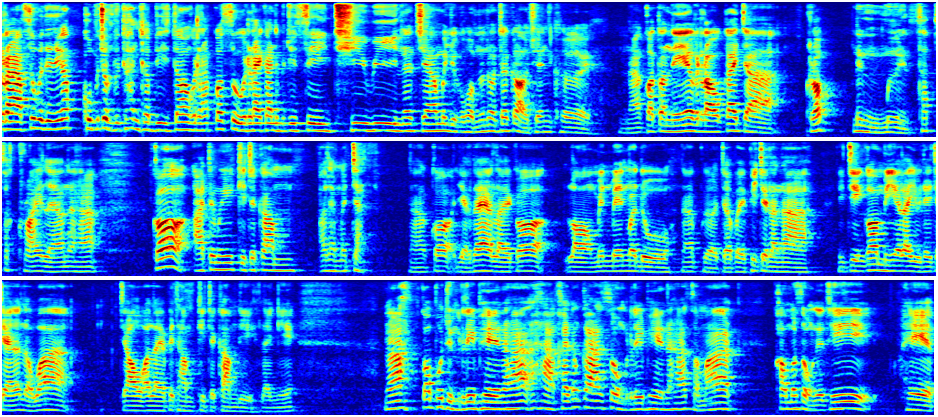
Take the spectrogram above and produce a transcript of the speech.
กราบสวัสดีครับ คุณผู้ชมทุกท่านครับดิจิตอลครับก็สู่รายการ WGC TV นะจ๊ะมาอยู่กับผมนนท์เจ้าเก่าเช่นเคยนะก็ตอนนี้เราใกล้จะครบ 10,000 Subscribe แล้วนะฮะ ก็อาจจะมีกิจกรรมอะไรมาจัดนะก็อยากได้อะไรก็ลองเม้นๆมาดูนะเผื่อจะไปพิจารณา จริงๆ ก็มีอะไรอยู่ในใจแล้วแหละว่าจะเอาอะไรไปทำกิจกรรมดีอะไรอย่างนี้นะก็พูดถึงรีเพย์นะฮะหากใครต้องการส่งรีเพย์นะฮะสามารถเข้ามาส่งได้ที่เพจ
